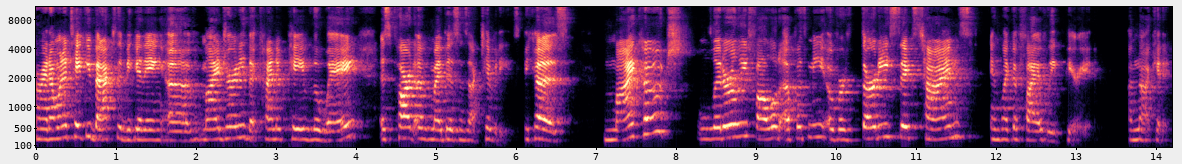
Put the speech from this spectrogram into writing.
All right, I want to take you back to the beginning of my journey that kind of paved the way as part of my business activities because my coach literally followed up with me over 36 times in like a five week period. I'm not kidding.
